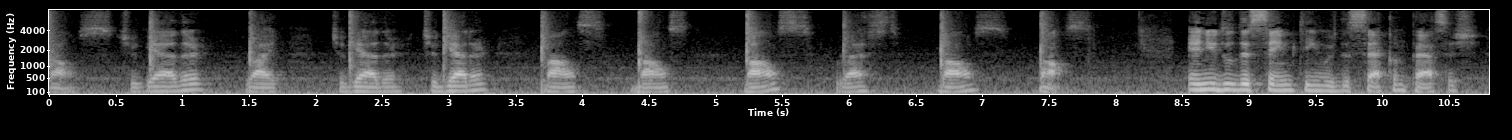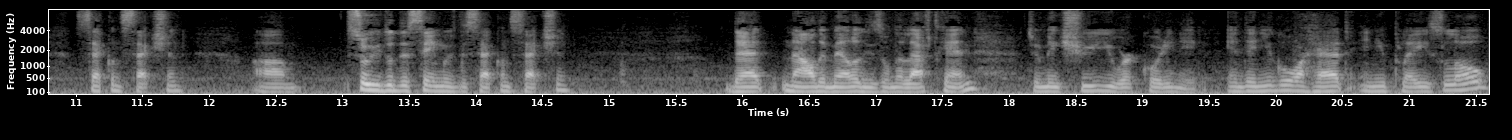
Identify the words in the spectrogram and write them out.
bounce, together, right, together, together, bounce, bounce, bounce, rest, bounce, bounce. And you do the same thing with the second passage, second section. Um, so you do the same with the second section. That now the melody is on the left hand to make sure you are coordinated. And then you go ahead and you play slow.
